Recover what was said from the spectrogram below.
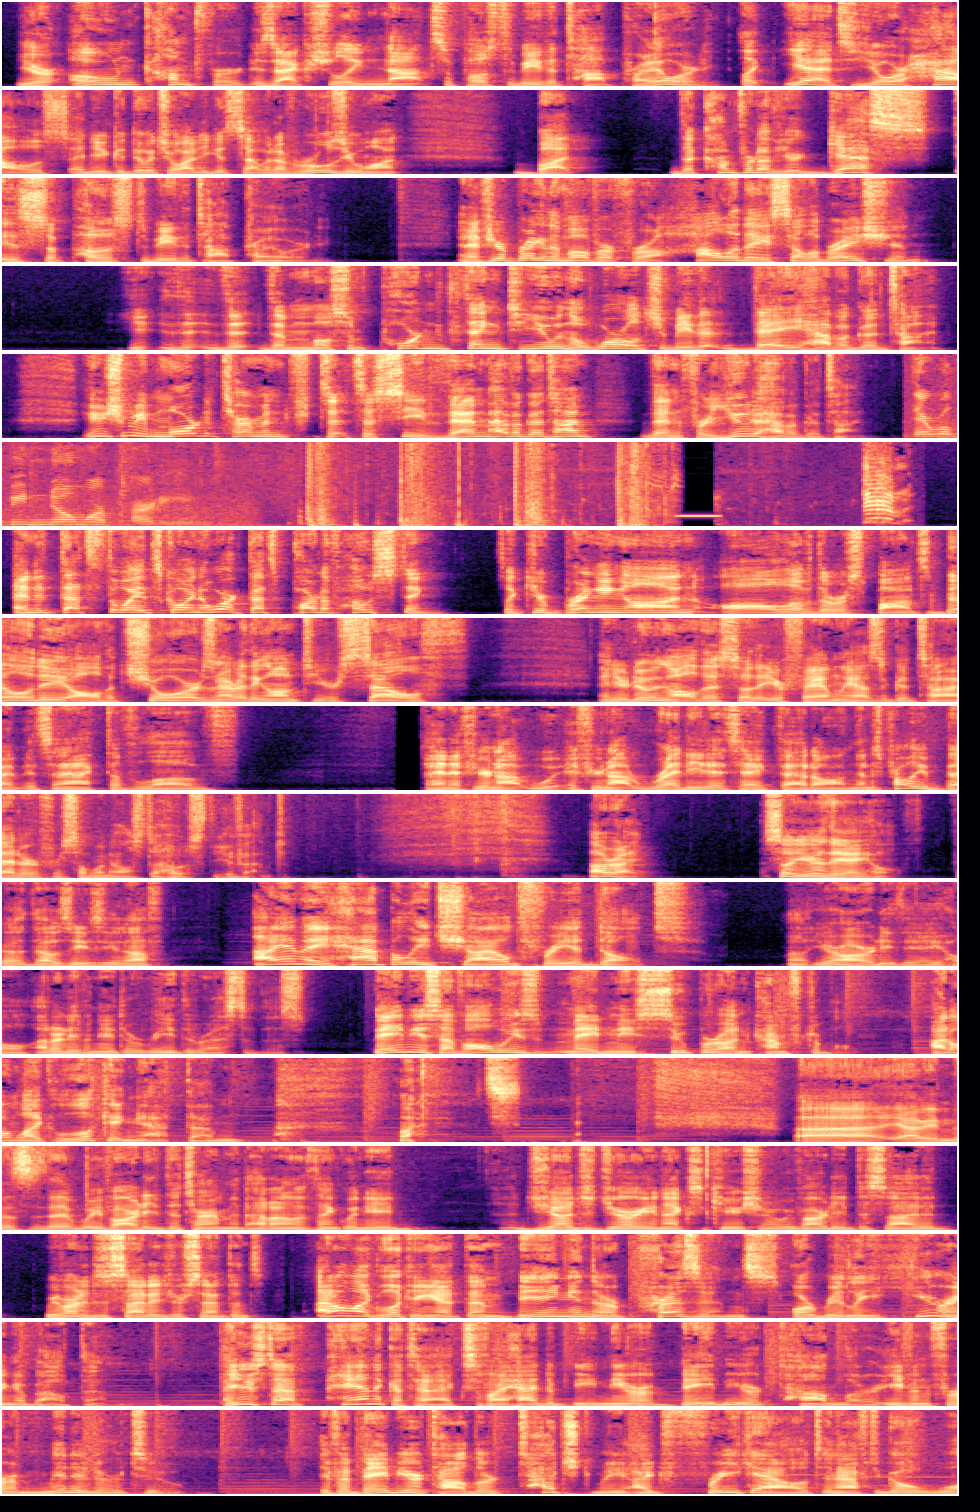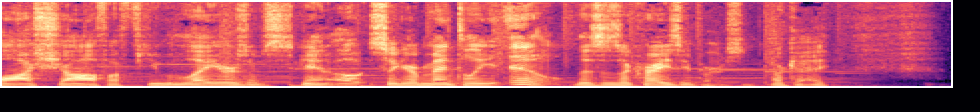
your own comfort is actually not supposed to be the top priority. Like, yeah, it's your house and you can do what you want, you can set whatever rules you want, but the comfort of your guests is supposed to be the top priority. And if you're bringing them over for a holiday celebration, you, the, the, the most important thing to you in the world should be that they have a good time. You should be more determined to, to see them have a good time than for you to have a good time. There will be no more partying. And it, that's the way it's going to work. That's part of hosting. It's like you're bringing on all of the responsibility, all the chores, and everything onto yourself. And you're doing all this so that your family has a good time. It's an act of love. And if you're not if you're not ready to take that on, then it's probably better for someone else to host the event. All right. So you're the a-hole. Good. That was easy enough. I am a happily child-free adult. Well, you're already the a-hole. I don't even need to read the rest of this. Babies have always made me super uncomfortable. I don't like looking at them. uh, I mean, this is we've already determined. I don't think we need judge, jury, and executioner. We've already decided. We've already decided your sentence. I don't like looking at them, being in their presence, or really hearing about them. I used to have panic attacks if I had to be near a baby or toddler, even for a minute or two. If a baby or toddler touched me, I'd freak out and have to go wash off a few layers of skin. Oh, so you're mentally ill. This is a crazy person. Okay.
